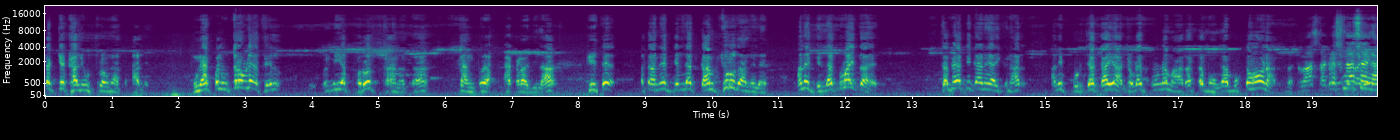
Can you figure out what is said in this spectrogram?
टक्के खाली उतरवण्यात आले. पुण्यात पण उतरवले असेल पण मी या फरोज ठाण्याचा सांगतोय आकडा दिला की ते आता अनेक जिल्ह्यात काम सुरू झालेलं आहे. अनेक जिल्ह्यात व्हायचं आहे. सगळ्या ठिकाणी ऐकणार आणि पुढच्या काही आठवड्यात पूर्ण महाराष्ट्र भोंगामुक्त होणार. राज ठाकरे प्रश्न असा आहे ना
